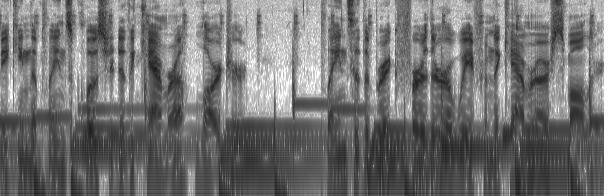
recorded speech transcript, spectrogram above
making the planes closer to the camera larger. Planes of the brick further away from the camera are smaller.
